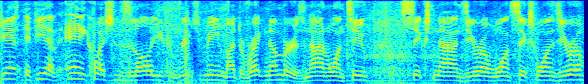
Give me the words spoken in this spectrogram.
Again, if you have any questions at all, you can reach me. My direct number is 912-690-1610.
